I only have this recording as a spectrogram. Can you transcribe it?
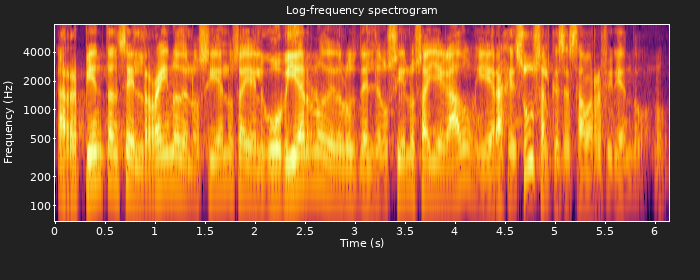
Arrepiéntanse, el reino de los cielos, el gobierno de los, cielos ha llegado, y era Jesús al que se estaba refiriendo. ¿no?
